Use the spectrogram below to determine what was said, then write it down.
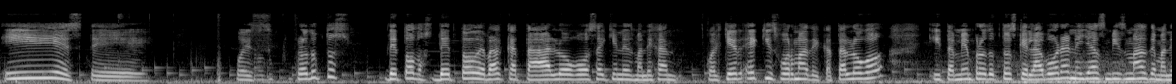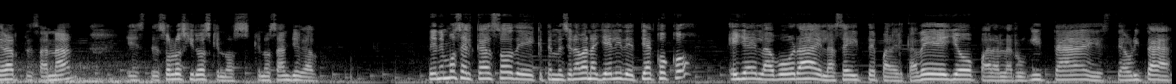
y este, pues productos de todos, de todo, de catálogos, hay quienes manejan cualquier X forma de catálogo y también productos que elaboran ellas mismas de manera artesanal, este, son los giros que nos, que nos han llegado. Tenemos el caso de que te mencionaban ayer y de Tía Coco, ella elabora el aceite para el cabello, para la ruguita, este, ahorita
